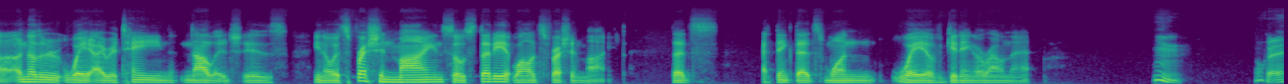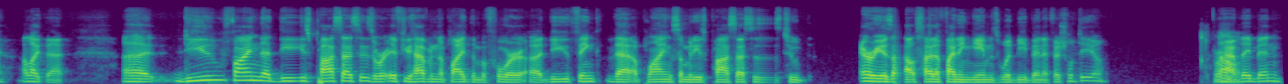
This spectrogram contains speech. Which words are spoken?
uh, another way i retain knowledge is you know it's fresh in mind so study it while it's fresh in mind. That's i think that's one way of getting around that. Hmm. Okay i like that. Uh, do you find that these processes, or if you haven't applied them before, uh, do you think that applying some of these processes to areas outside of fighting games would be beneficial to you? Or oh. have they been?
